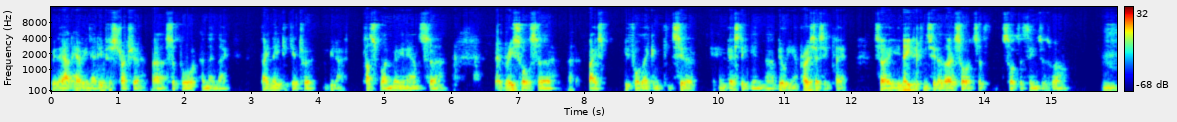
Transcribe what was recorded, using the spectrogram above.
without having that infrastructure uh, support, and then they they need to get to a you know plus one million ounce uh, resource uh, base before they can consider investing in uh, building a processing plant. So you need to consider those sorts of sorts of things as well. Mm.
